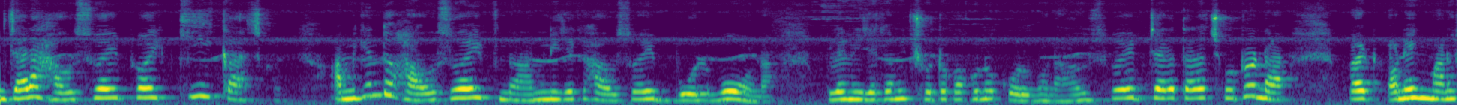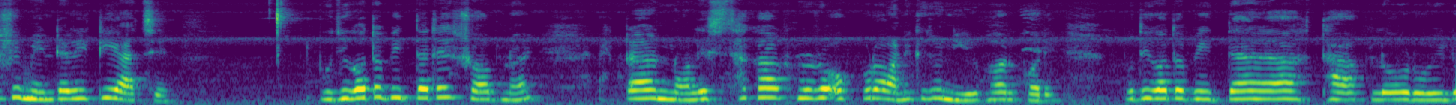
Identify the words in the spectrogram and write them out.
যারা হাউসওয়াইফ হয় কী কাজ করে? আমি কিন্তু হাউসওয়াইফ না, আমি নিজেকে হাউসওয়াইফ বলবোও না। বলে নিজেকে আমি ছোট কখনো করব না। হাউসওয়াইফ যারা, তারা ছোট না বাট অনেক মানুষের মেন্টালিটি আছে। পুঁজিগত বিদ্যাটাই সব নয়। একটা নলেজ থাকার ওপরে অনেক কিছু নির্ভর করে। পুঁথিগত বিদ্যা থাকল রইল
